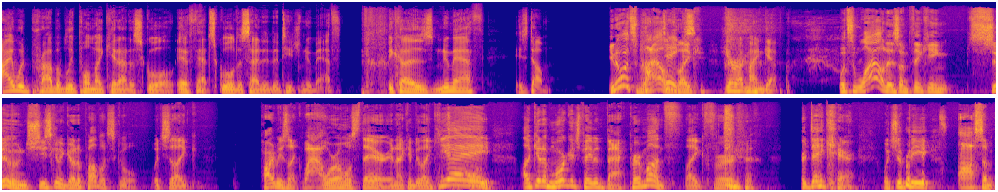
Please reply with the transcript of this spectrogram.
I would probably pull my kid out of school if that school decided to teach new math because new math is dumb. You know what's Hot wild? Like Here on Mind Gap. what's wild is I'm thinking soon she's gonna go to public school, which like part of me is like, wow, we're almost there, and I can be like, yay, I'll get a mortgage payment back per month, like for her daycare, which would be awesome.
